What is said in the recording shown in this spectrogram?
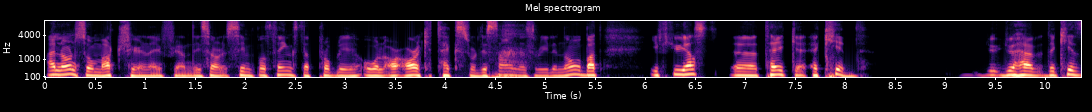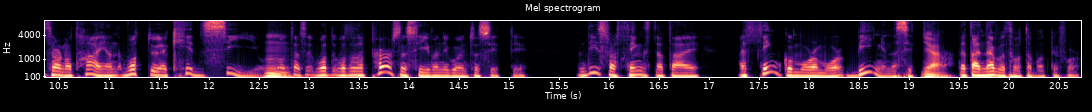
I learned so much here in AFRY, and these are simple things that probably all our architects or designers really know. But if you just uh, take a, a, kid, you, you have the kids are not high, and what do a kid see? Mm. What does what what does a person see when you go into a city? And these are things that I I think of more and more being in a city yeah. that I never thought about before.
